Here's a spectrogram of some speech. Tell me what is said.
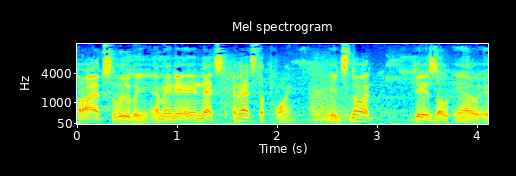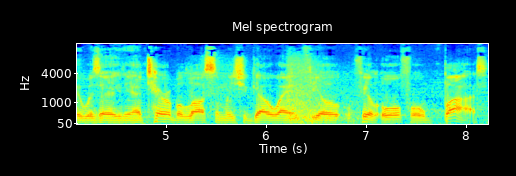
Oh, absolutely. I mean, and that's and that's the point. It's not there's a you know it was a terrible loss and we should go away and feel feel awful, but.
